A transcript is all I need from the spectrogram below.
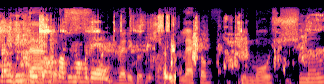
Then we Lack face any of- problem over there. Very good point. Lack of emotional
